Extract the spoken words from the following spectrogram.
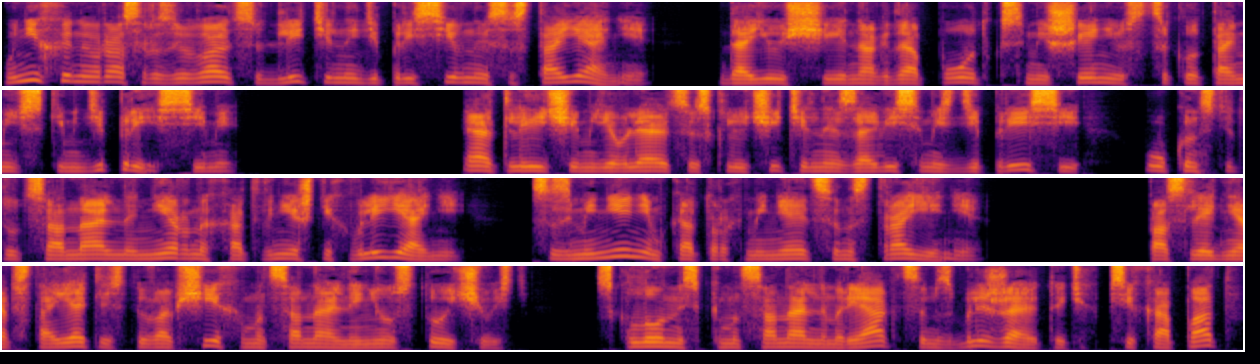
у них иной раз развиваются длительные депрессивные состояния, дающие иногда повод к смешению с циклотомическими депрессиями. Отличием являются исключительная зависимость депрессий у конституционально-нервных от внешних влияний, с изменением которых меняется настроение. Последние обстоятельства и вообще их эмоциональная неустойчивость, склонность к эмоциональным реакциям сближают этих психопатов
